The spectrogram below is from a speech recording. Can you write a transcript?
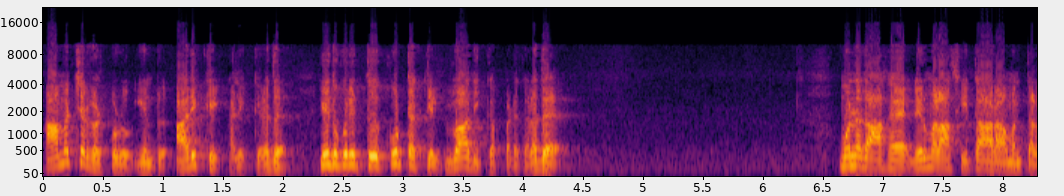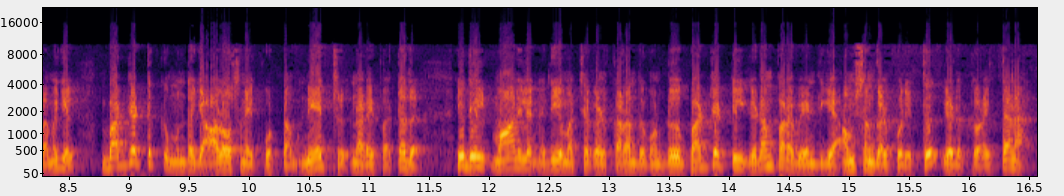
அமைச்சர்கள் குழு இன்று அறிக்கை அளிக்கிறது. இதுகுறித்து கூட்டத்தில் விவாதிக்கப்படுகிறது. முன்னதாக நிர்மலா சீதாராமன் தலைமையில் பட்ஜெட்டுக்கு முந்தைய ஆலோசனை கூட்டம் நேற்று நடைபெற்றது. இதில் மாநில நிதியமைச்சர்கள் கலந்து கொண்டு பட்ஜெட்டில் இடம்பெற வேண்டிய அம்சங்கள் குறித்து எடுத்துரைத்தனர்.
